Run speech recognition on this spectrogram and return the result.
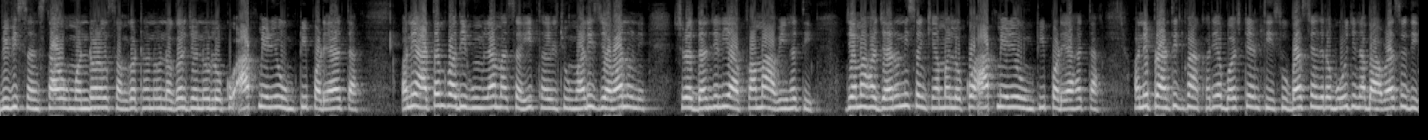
વિવિધ સંસ્થાઓ, મંડળો, સંગઠનો, નગરજનો લોકો આપમેળે ઉમટી પડ્યા હતા અને આતંકવાદી હુમલામાં શહીદ થયેલ ચુમ્માલીસ જવાનોને શ્રદ્ધાંજલિ આપવામાં આવી હતી, જેમાં હજારોની સંખ્યામાં લોકો આપમેળે ઉમટી પડ્યા હતા અને પ્રાંતિજ ભાખરિયા બસ સ્ટેન્ડથી સુભાષચંદ્ર બોઝના બાવળા સુધી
